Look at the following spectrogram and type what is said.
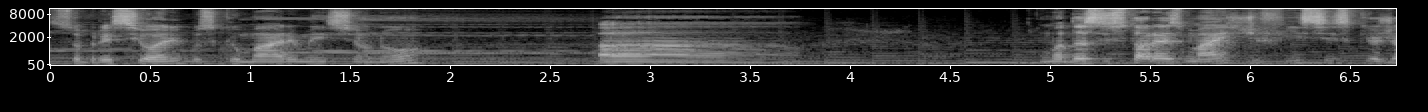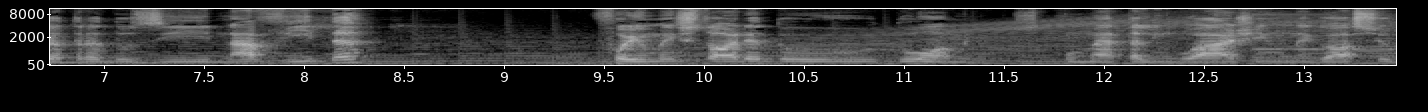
Sobre esse ônibus que o Mário mencionou. Ah, uma das histórias mais difíceis que eu já traduzi na vida foi uma história do, do ônibus, com metalinguagem, um negócio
